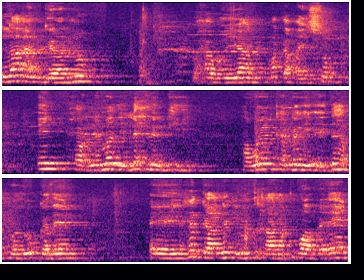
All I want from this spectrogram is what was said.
ilaa aan gaarno waxa weeyaan ma dhacayso in xornimadii lixdankii haweenkanagii ay dahabkooda u gadeen ay raggaanagii mataqaana ku baaba-een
